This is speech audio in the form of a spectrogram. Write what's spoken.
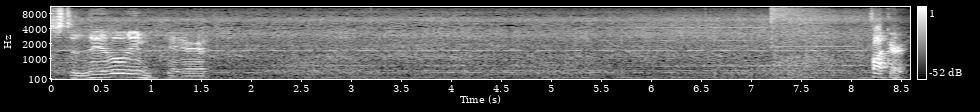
Just a little impaired. Fucker.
